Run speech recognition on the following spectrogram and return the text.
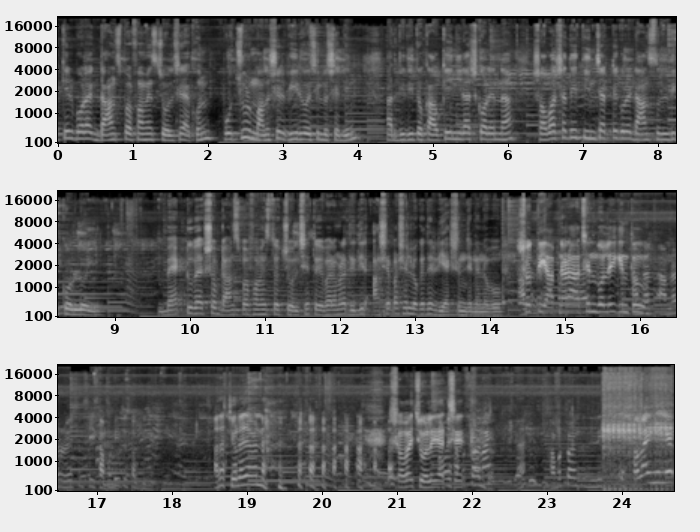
একের পর এক ডান্স পারফরমেন্স চলছে এখন। প্রচুর মানুষের ভিড় হয়েছিল সেদিন। আর দিদি তো কাউকেই নিরাশ করেন না। সবার সাথেই তিন চারটে করে ডান্স তো দিদি করলোই। ব্যাক টু ব্যাক সব ডান্স পারফরমেন্স তো চলছে তো এবার আমরা দিদির আশেপাশের লোকেদের রিয়াকশন জেনে নেব। সত্যি আপনারা আছেন বলেই কিন্তু আমরা- রয়েছে সেই সাপোর্টেই তো সব কিছু। আচ্ছা চলে যাবেন না? সবাই চলে যাচ্ছে। সাপোর্ট করেন দিদি। সবাই মিলে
